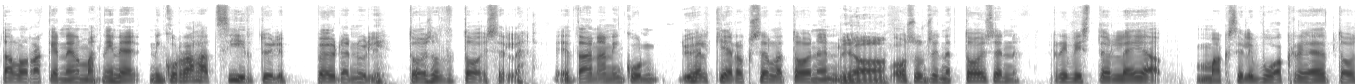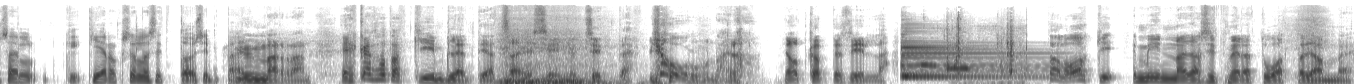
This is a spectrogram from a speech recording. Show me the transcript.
talorakennelmat, niin ne niin kuin rahat siirtyi yli pöydän yli toiselta toiselle. Että aina niin kuin yhdellä kierroksella toinen Joo. osun sinne toisen rivistölle ja makseli vuokria ja toisella ki- kierroksella sitten toisinpäin. Ymmärrän. Ehkä sä otat Kimblentiä sä esiin nyt sitten jouluna ja jatkatte sillä. Täällä on Aki, Minna ja sitten meidän tuottajamme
